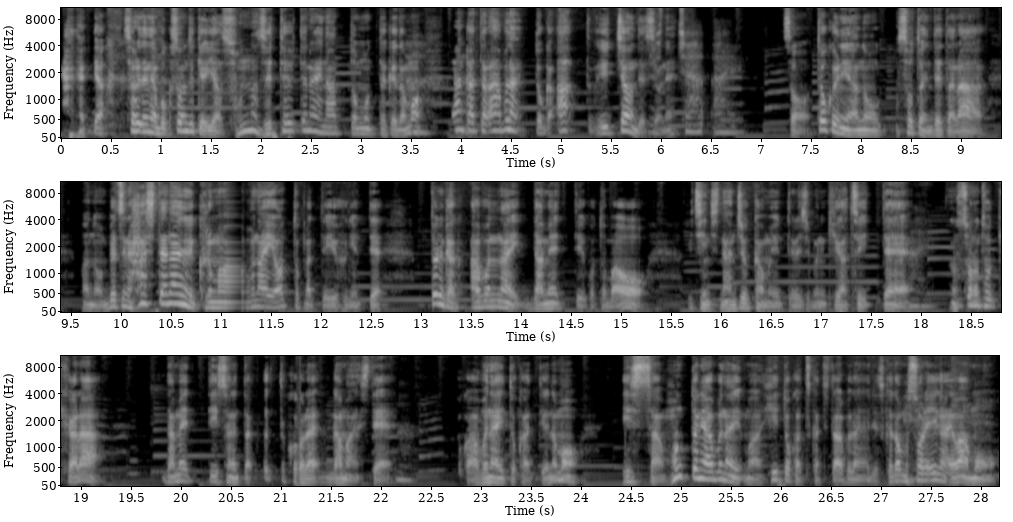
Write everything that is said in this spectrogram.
いやそれでね僕その時はいやそんな絶対言ってないなと思ったけども何、かあったら危ないとかあとか言っちゃうんですよね。はいそう特にあの外に出たらあの別に走ってないのに車危ないよとかっていうふうに言ってとにかく危ないダメっていう言葉を一日何十回も言ってる自分に気がついて、はい、その時からダメって言いそうになったらうっとこれ我慢して、危ないとかっていうのも一切本当に危ないまあ火とか使ってたら危ないですけどもそれ以外はも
